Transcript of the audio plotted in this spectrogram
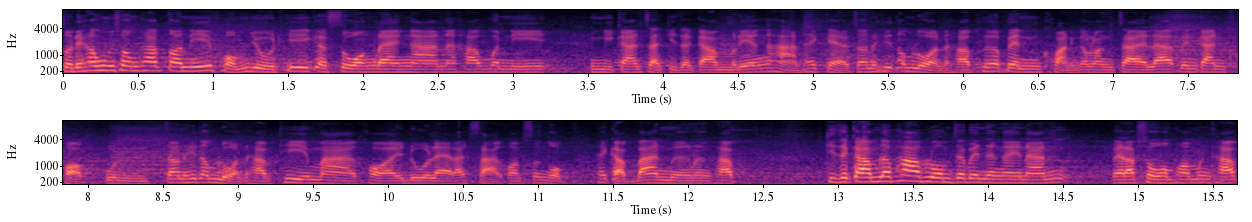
สวัสดีครับคุณผู้ชมครับ ตอนนี้ผมอยู่ที่กระทรวงแรงงานนะครับ วันนี้มีการจัดกิจกรรมเลี้ยงอาหารให้แก่เจ้าหน้าที่ตำรวจนะครับ เพื่อเป็นขวัญกำลังใจและเป็นการขอบคุณเจ้าหน้าที่ตำรวจนะครับที่มาคอยดูแลรักษาความสงบให้กับบ้านเมืองนะครับ กิจกรรมและภาพรวมจะเป็นยังไงนั้น ไปรับชมพร้อมๆกันครับ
